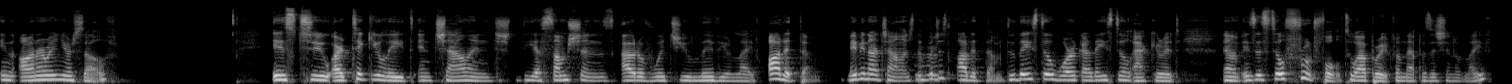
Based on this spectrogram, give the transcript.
in honoring yourself is to articulate and challenge the assumptions out of which you live your life. Audit them. Maybe not challenge them, mm-hmm. but just audit them. Do they still work? Are they still accurate? Um, is it still fruitful to operate from that position of life?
